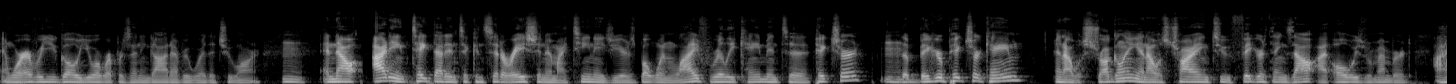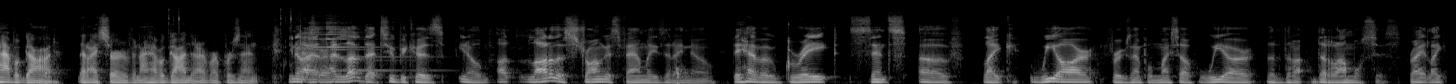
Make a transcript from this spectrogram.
And wherever you go, you are representing God everywhere that you are. Mm. And now I didn't take that into consideration in my teenage years, but when life really came into picture, mm-hmm. the bigger picture came, and I was struggling and I was trying to figure things out, I always remembered I have a God that I serve and I have a God that I represent. You know, I, I love that too because you know a lot of the strongest families that I know, they have a great sense of like we are, for example, myself, we are the, the, the Ramoses, right? Like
